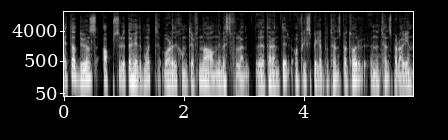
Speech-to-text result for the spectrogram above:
Et av duens absolutte høydepunkt var da de kom til finalen i Vestfoldtalenter og fikk spille på Tønsberg Torv under Tønsbergdagen.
